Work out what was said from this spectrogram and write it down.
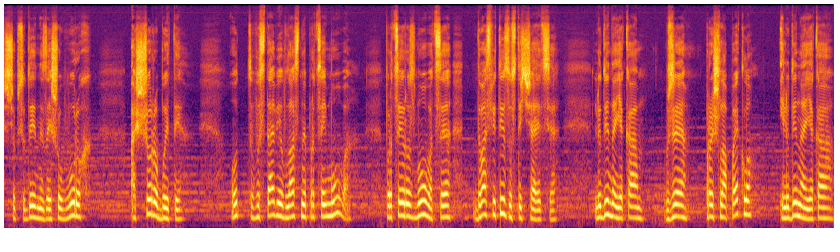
щоб сюди не зайшов ворог. А що робити? От в виставі, власне, про це й мова. Про це й розмова. Це два світи зустрічаються. Людина, яка вже пройшла пекло, і людина, яка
